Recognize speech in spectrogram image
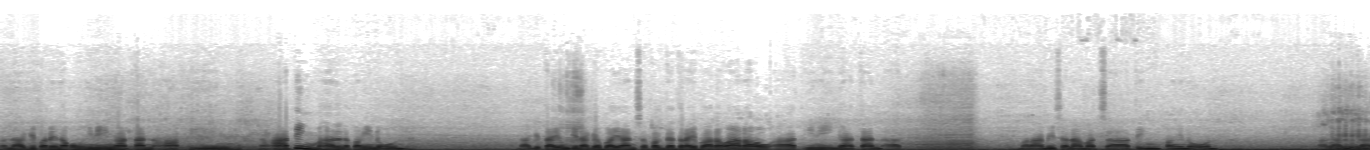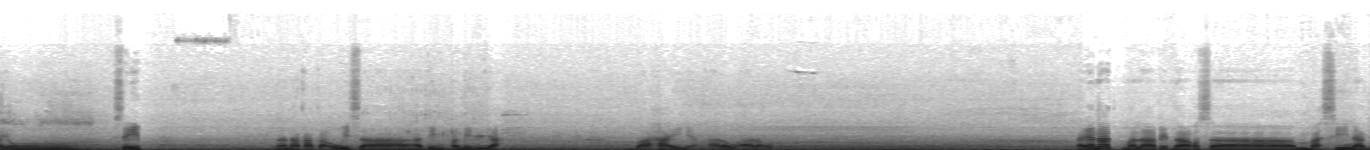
Palagi pa rin akong iniingatan ng aking ng ating mahal na Panginoon. Lagi tayong ginagabayan sa pagdadrive araw-araw at iniingatan at maraming salamat sa ating Panginoon. Palagi tayong safe na nakakauwi sa ating pamilya. Bahay araw-araw Ayan at malapit na ako sa Masinag.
